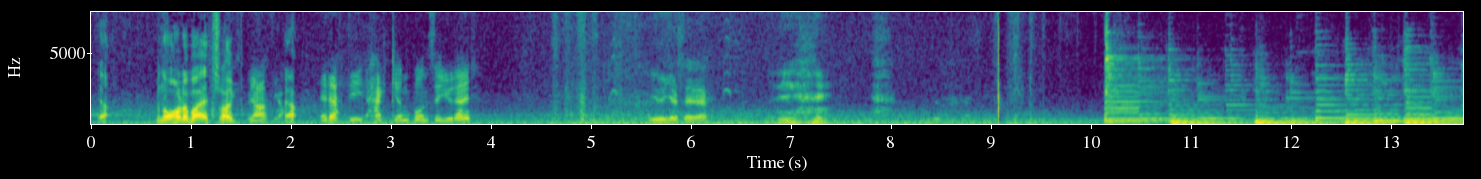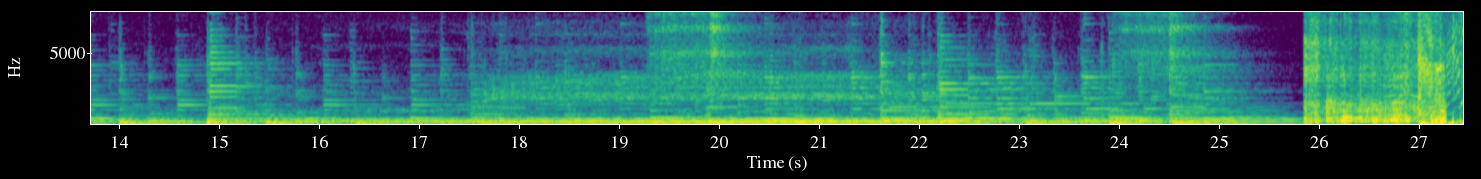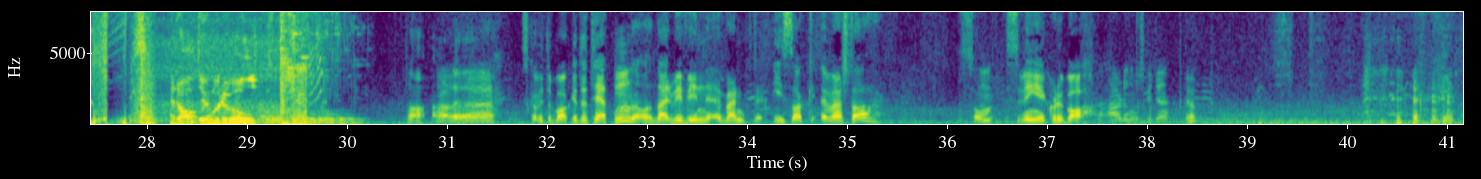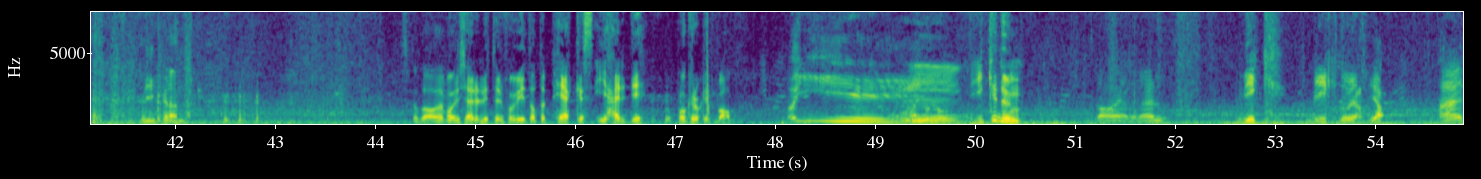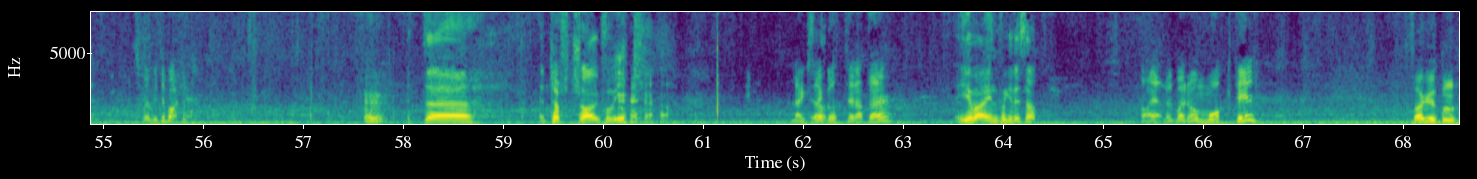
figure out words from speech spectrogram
Ja. Nå har du bare ett slag. Ja. Ja. Rett i hekken på en Sigurd her. I understellet. Da er det Skal vi tilbake til Teten, og der vi finner Bernt Isak Wærstad, som svinger klubba. Det her du norsk, ikke Ja. Liker den. Skal da våre kjære lyttere få vite at det pekes iherdig på krokketbanen. Ikke dum. Da er det vel Vik. Vik nå, ja. Ja. Her skal vi tilbake. Et, eh, et tøft slag for Vik. Legge seg Ja. godt til rette. I veien for Kristian. Da er det bare å måke til. Sa gutten.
